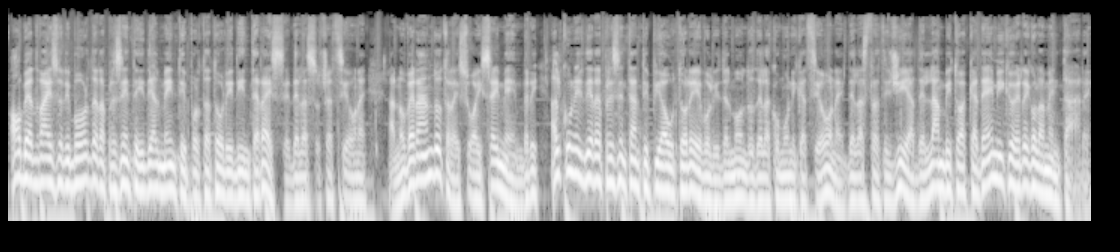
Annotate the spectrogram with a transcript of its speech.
OBE Advisory Board rappresenta idealmente i portatori di interesse dell'associazione, annoverando tra i suoi sei membri alcuni dei rappresentanti più autorevoli del mondo della comunicazione, della strategia, dell'ambito accademico e regolamentare.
